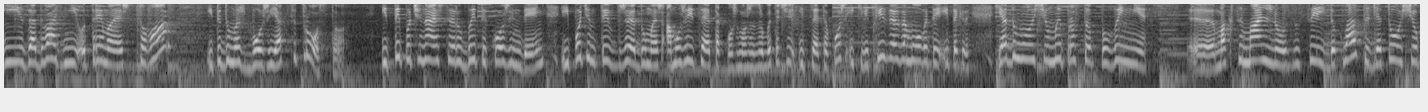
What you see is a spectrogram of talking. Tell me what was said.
і за два дні отримаєш товар, і ти думаєш, боже, як це просто. І ти починаєш це робити кожен день, і потім ти вже думаєш, а може і це також можна зробити, чи і це також, і квітки замовити, і таке. Я думаю, що ми просто повинні максимально зусиль докласти для того, щоб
